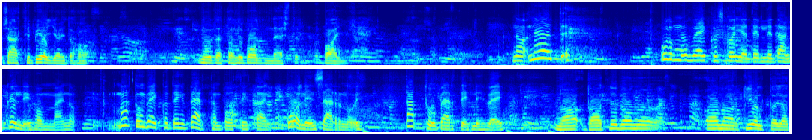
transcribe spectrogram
säätti pieniä tuohon nuutet oli podneesta paijeen. No näyt Ulmu Veikko skojatelli tämän kylli hommain. No, mahtun Veikko teihin Pärtän pohti tai kuolin särnui. Tattuu Pärti vei. No, taatli tuon anar kieltä ja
